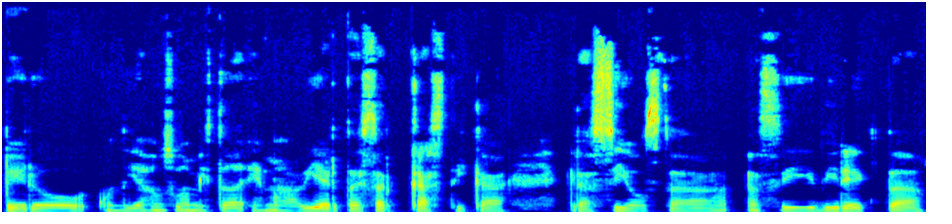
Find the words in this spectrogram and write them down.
pero cuando ya son sus amistades es más abierta, es sarcástica, graciosa, así directa.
